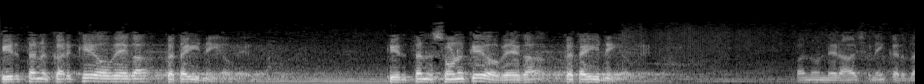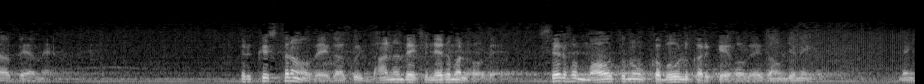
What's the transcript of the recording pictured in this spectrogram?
ਕੀਰਤਨ ਕਰਕੇ ਹੋਵੇਗਾ, ਕਤਈ ਨਹੀਂ ਹੋਵੇਗਾ। ਕੀਰਤਨ ਸੁਣ ਕੇ ਹੋਵੇਗਾ, ਕਤਈ ਨਹੀਂ ਹੋਵੇਗਾ। ਤੁਹਾਨੂੰ ਨਿਰਾਸ਼ ਨਹੀਂ ਕਰਦਾ ਪਿਆ ਮੈਂ। ਫਿਰ ਕਿਸ ਤਰ੍ਹਾਂ ਹੋਵੇਗਾ? ਕੋਈ ਧਨ ਦੇ ਚ ਨਿਰਮਲ ਹੋਵੇ। ਸਿਰਫ ਮੌਤ ਨੂੰ ਕਬੂਲ ਕਰਕੇ ਹੋਵੇਗਾ, ਉਂਝ ਨਹੀਂ। ਨਹੀਂ।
